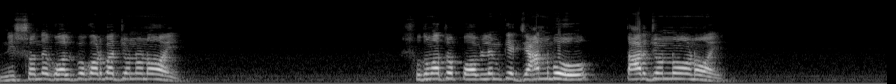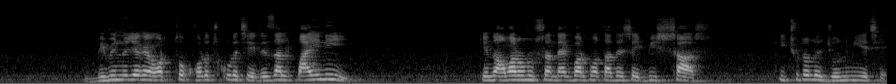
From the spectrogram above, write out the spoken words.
নিঃসন্দেহে গল্প করবার জন্য নয় শুধুমাত্র প্রবলেমকে জানব তার জন্যও নয়। বিভিন্ন জায়গায় অর্থ খরচ করেছে, রেজাল্ট পায়নি কিন্তু আমার অনুষ্ঠান দেখবার পর তাদের সেই বিশ্বাস কিছুটা হলে জন্মিয়েছে।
